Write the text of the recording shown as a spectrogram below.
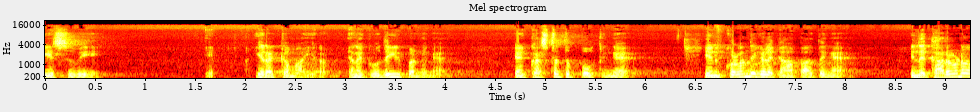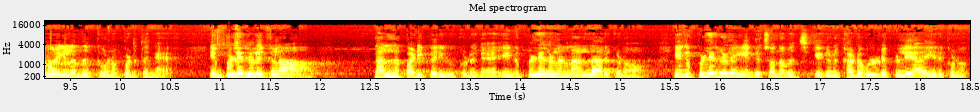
இயேசுவே இரக்கமாயிரம். எனக்கு உதவி பண்ணுங்க. என் கஷ்டத்தை போக்குங்க. என் குழந்தைகளை காப்பாத்துங்க. இந்த கரோனா நோயிலிருந்து குணப்படுத்துங்க. என் பிள்ளைகளுக்கெல்லாம் நல்ல படிப்பறிவு கொடுங்க. எங்கள் பிள்ளைகளும் நல்லா இருக்கணும். எங்கள் பிள்ளைகளும் எங்கள் சொன்ன வச்சு கேட்கணும். கடவுளுடைய பிள்ளையாக இருக்கணும்.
